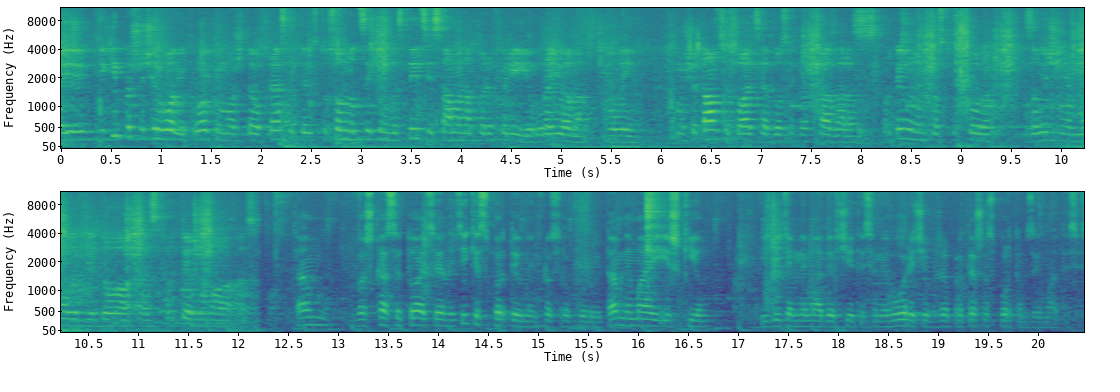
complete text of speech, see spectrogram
Е, Які першочергові кроки можете окреслити стосовно цих інвестицій саме на периферії у районах Волині? Тому що там ситуація досить важка зараз з спортивною інфраструктурою, залученням молоді до е, спортивного е, Там важка ситуація не тільки з спортивною інфраструктурою, там немає і шкіл, і дітям нема де вчитися, не говорячи вже про те, що спортом займатися.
